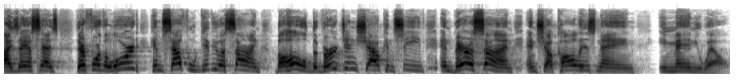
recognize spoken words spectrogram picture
Isaiah says, Therefore the Lord himself will give you a sign. Behold, the virgin shall conceive and bear a son, and shall call his name Emmanuel.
